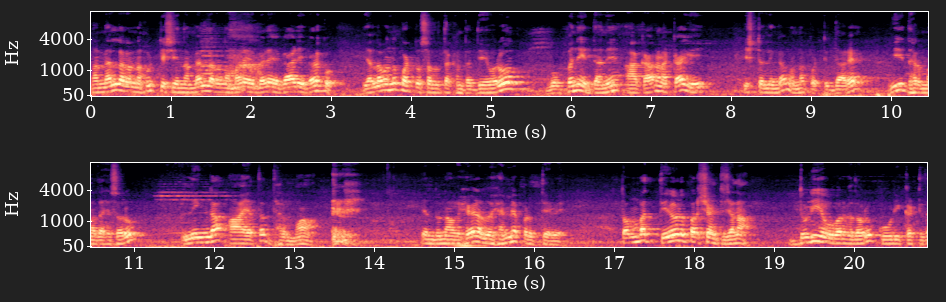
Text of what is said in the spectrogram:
ನಮ್ಮೆಲ್ಲರನ್ನು ಹುಟ್ಟಿಸಿ, ನಮ್ಮೆಲ್ಲರನ್ನ ಮಳೆ, ಬೆಳೆ, ಗಾಳಿ, ಬೆಳಕು ಎಲ್ಲವನ್ನು ಕೊಟ್ಟು ಸಲ್ಲತಕ್ಕಂಥ ದೇವರು ಒಬ್ಬನೇ ಇದ್ದಾನೆ. ಆ ಕಾರಣಕ್ಕಾಗಿ ಇಷ್ಟಲಿಂಗವನ್ನು ಕೊಟ್ಟಿದ್ದಾರೆ. ಈ ಧರ್ಮದ ಹೆಸರು ಲಿಂಗ ಆಯತ ಧರ್ಮ. ಎಂದು ನಾವು ಹೇಳಲು ಹೆಮ್ಮೆ ಪಡುತ್ತೇವೆ. ತೊಂಬತ್ತೇಳು ಪರ್ಸೆಂಟ್ ಜನ ದುಡಿಯುವ ವರ್ಗದವರು ಕೂಡಿ ಕಟ್ಟಿದ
